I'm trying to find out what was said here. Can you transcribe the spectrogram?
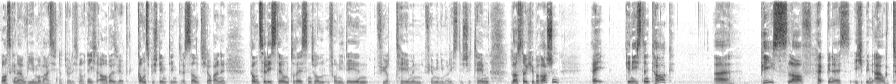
Was genau wie immer weiß ich natürlich noch nicht, aber es wird ganz bestimmt interessant. Ich habe eine ganze Liste unterdessen schon von Ideen für Themen, für minimalistische Themen. Lasst euch überraschen. Hey, genießt den Tag. Äh, Peace, Love, Happiness. Ich bin out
